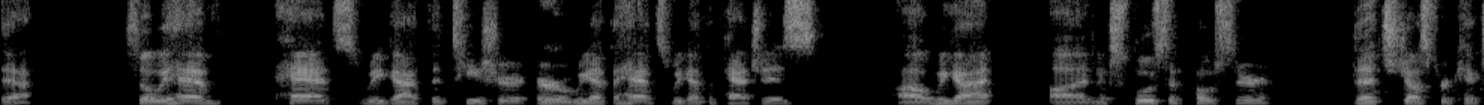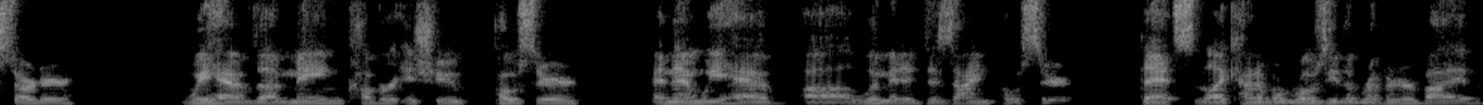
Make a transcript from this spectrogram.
yeah. So we have hats. We got the t-shirt, or we got the hats. We got the patches. Uh, we got uh, an exclusive poster that's just for Kickstarter. We have the main cover issue poster, and then we have a limited design poster that's like kind of a Rosie the Riveter vibe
